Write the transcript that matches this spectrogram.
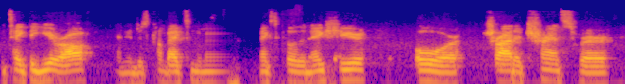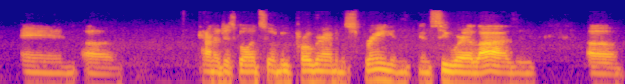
and take the year off, and then just come back to New Mexico the next year, or try to transfer and uh, kind of just go into a new program in the spring and, and see where it lies. And um,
